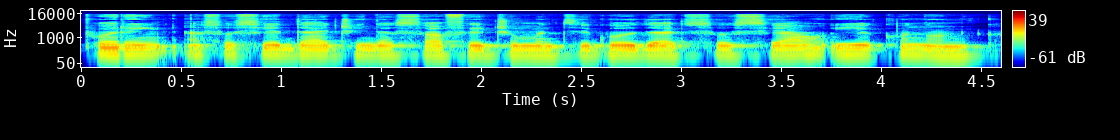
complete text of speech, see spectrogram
Porém, a sociedade ainda sofre de uma desigualdade social e econômica.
